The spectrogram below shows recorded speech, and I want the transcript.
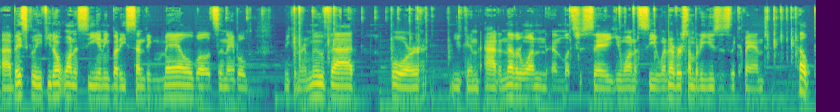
Uh, basically if you don't want to see anybody sending mail while it's enabled you can remove that or you can add another one and let's just say you want to see whenever somebody uses the command help.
